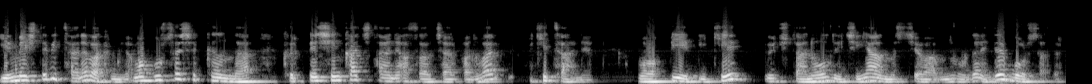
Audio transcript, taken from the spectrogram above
25'te bir tane bakın. Ama Bursa şıkkında 45'in kaç tane asal çarpanı var? 2 tane. Bu 1, 2, 3 tane olduğu için yanlış cevabımız burada nedir? Bursa'dır.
